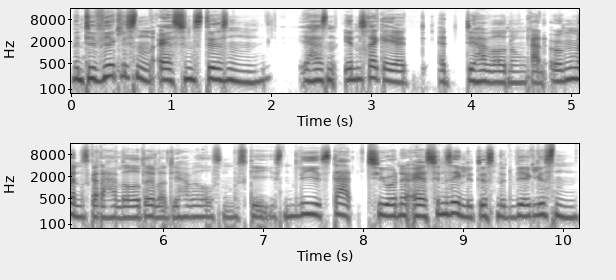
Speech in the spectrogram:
Men det er virkelig sådan, og jeg synes, det er sådan, jeg har sådan indtryk af, at, at det har været nogle ret unge mennesker, der har lavet det, eller de har været sådan, måske sådan lige i start 20'erne, og jeg synes egentlig, det er sådan et virkelig sådan,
